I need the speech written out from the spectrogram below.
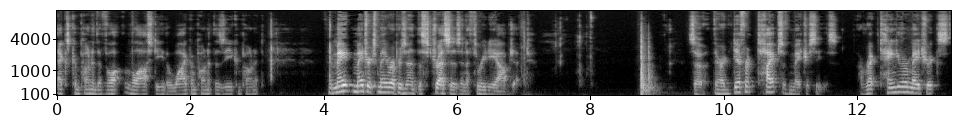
x component, the velocity, the y component, the z component. A matrix may represent the stresses in a 3D object. So there are different types of matrices. A rectangular matrix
